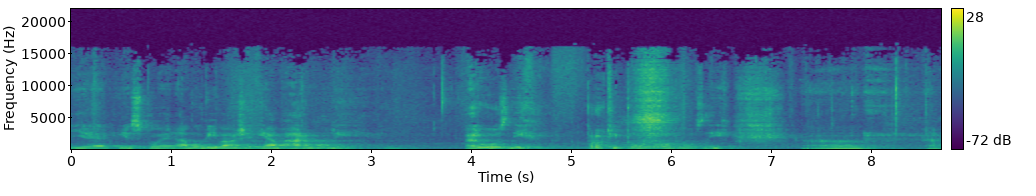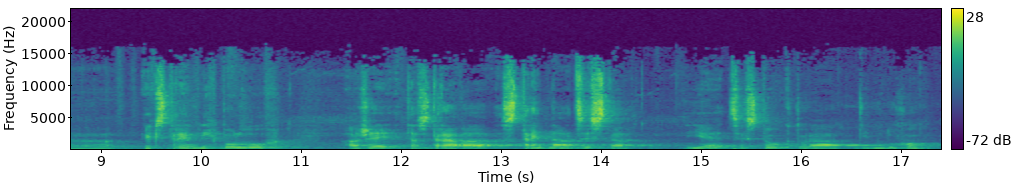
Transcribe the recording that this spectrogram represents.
je, je spojená vo vyvážení a v harmonii rôznych protipólov, rôznych uh, uh, extrémnych polôch a že tá zdravá stredná cesta je cestou, ktorá jednoducho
